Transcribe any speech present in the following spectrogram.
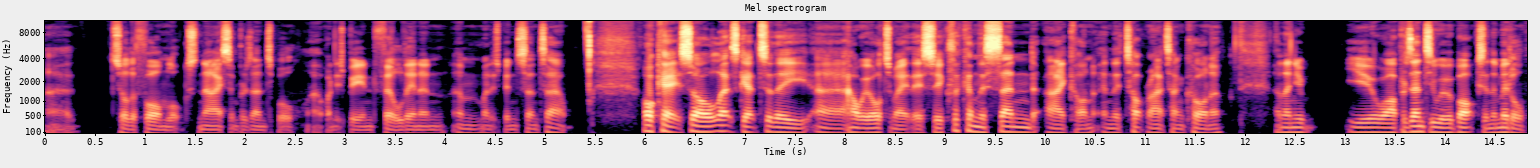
uh, so the form looks nice and presentable uh, when it's being filled in and, and, when it's been sent out. Okay, so let's get to the uh, how we automate this. So you click on the send icon in the top right hand corner and then you you are presented with a box in the middle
